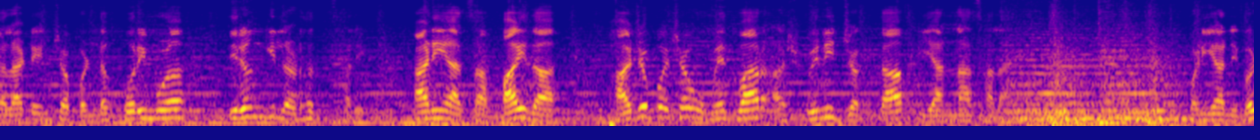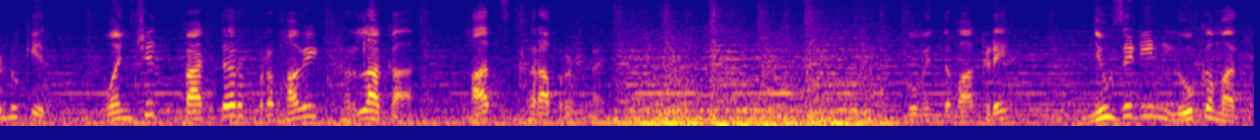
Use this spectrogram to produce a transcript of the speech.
कलाटेंच्या बंडखोरीमुळे तिरंगी लढत झाली आणि याचा फायदा भाजपच्या उमेदवार अश्विनी जगताप यांना झाला पण या निवडणुकीत वंचित फॅक्टर प्रभावी ठरला का हाच खरा प्रश्न आहे. Govind Wakde news eighteen Lokmat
